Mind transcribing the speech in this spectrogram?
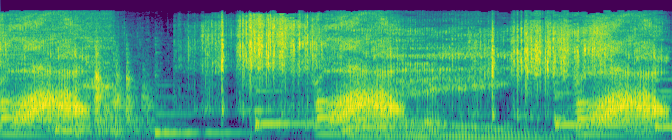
Wow. Wow,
